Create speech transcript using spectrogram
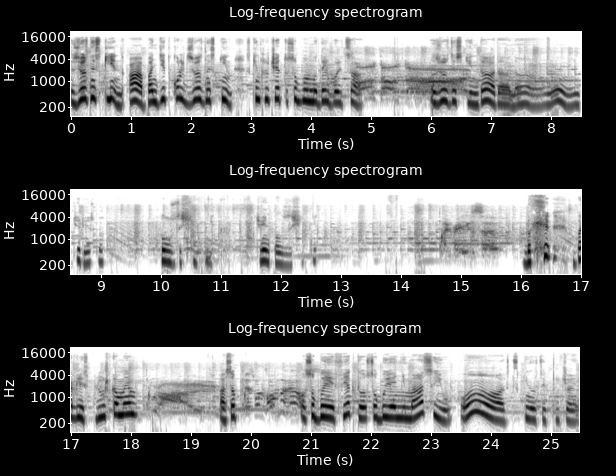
Звездный скин. А, бандит Кольт звездный скин. Скин включает особую модель бойца. Звездный скин, да, да, да. О, интересно. Полузащитник. Че он полузащитник? Барли с плюшками. Особ... Особые эффекты, особую анимацию. О, скину цей включаю.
